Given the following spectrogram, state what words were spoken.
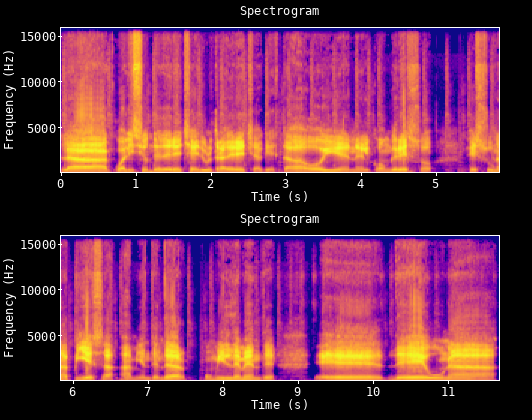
La coalición de derecha y de ultraderecha que está hoy en el Congreso es una pieza, a mi entender, humildemente, eh, de una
